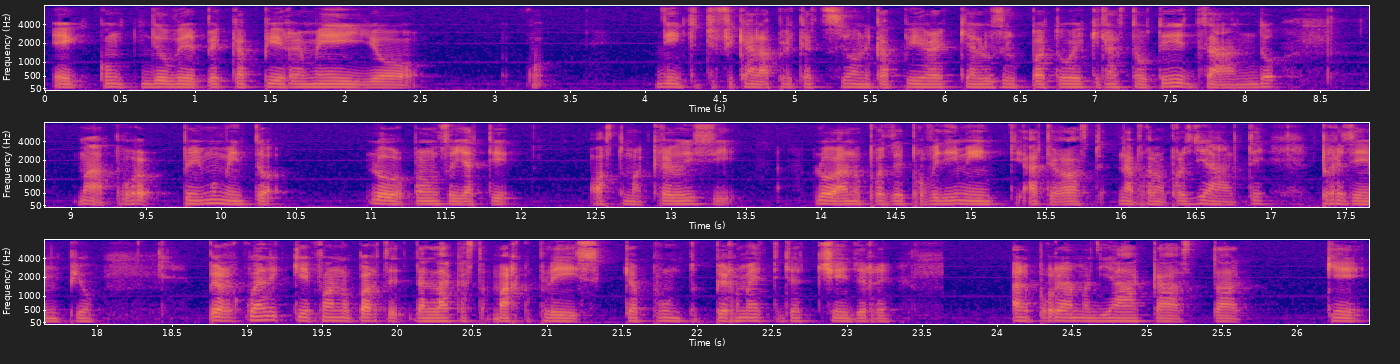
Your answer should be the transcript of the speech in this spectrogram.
e con dove per capire meglio di identificare l'applicazione, capire chi è lo sviluppatore che la sta utilizzando, ma per, per il momento loro, non so gli altri host, ma credo di sì, loro hanno preso dei provvedimenti, altri host ne avranno presi altri, per esempio per quelli che fanno parte dell'Acast Marketplace che appunto permette di accedere al programma di Acast che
